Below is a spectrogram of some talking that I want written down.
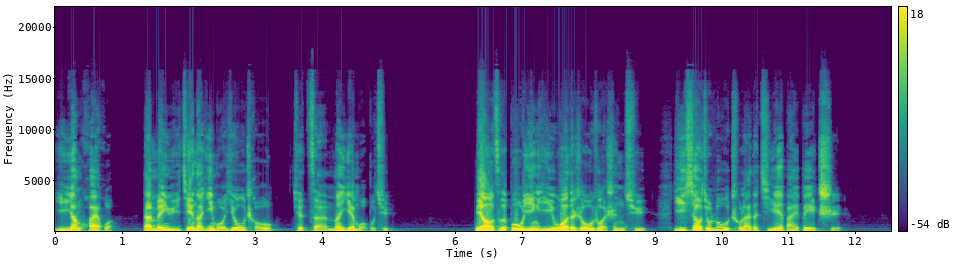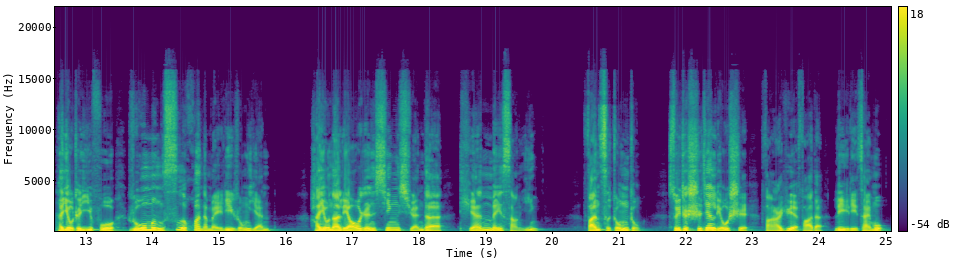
一样快活，但眉宇间那一抹忧愁却怎么也抹不去。妙子不盈一握的柔弱身躯，一笑就露出来的洁白背齿，她有着一副如梦似幻的美丽容颜，还有那撩人心弦的甜美嗓音。凡此种种。随着时间流逝，反而越发的历历在目。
